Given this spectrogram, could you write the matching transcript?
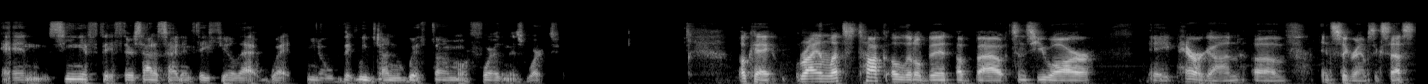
and seeing if they, if they're satisfied and if they feel that what you know that we've done with them or for them has worked. Okay, Ryan, let's talk a little bit about since you are a paragon of Instagram success.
